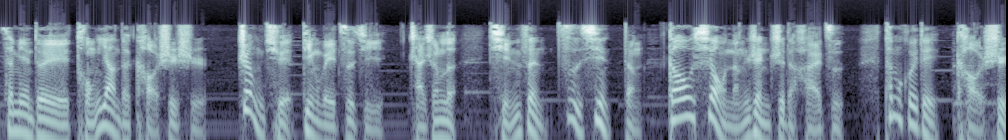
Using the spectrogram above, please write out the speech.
在面对同样的考试时，正确定位自己，产生了勤奋、自信等高效能认知的孩子，他们会对考试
